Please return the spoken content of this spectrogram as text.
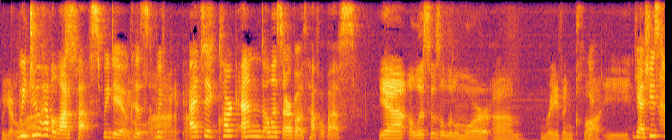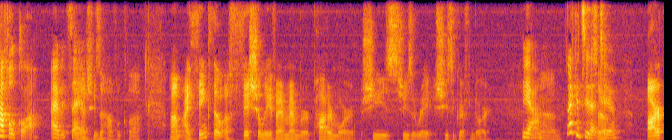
We got a We lot do of have a lot of puffs. puffs. We do because lot we've. of puffs. I'd say Clark and Alyssa are both Hufflepuffs. Yeah, Alyssa's a little more um, Ravenclaw E. Yeah, she's Huffleclaw, I would say. Yeah, she's a Huffleclaw. Um, I think though officially, if I remember Pottermore, she's she's a Ra- she's a Gryffindor. Yeah. Um, I could see that so- too. our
